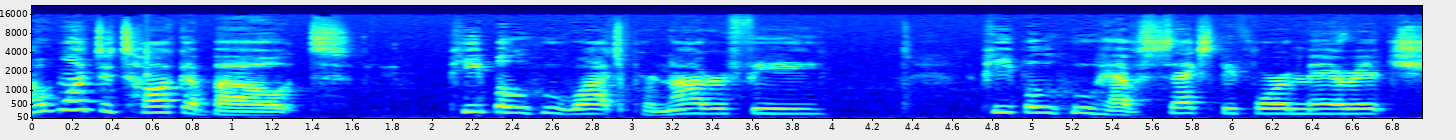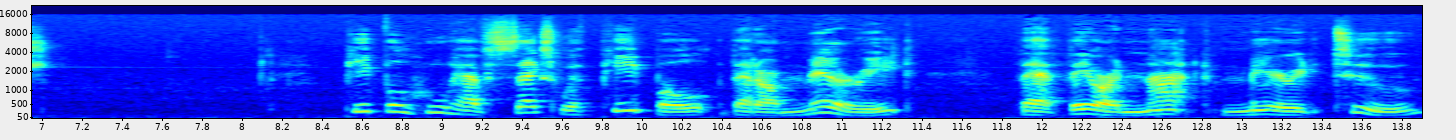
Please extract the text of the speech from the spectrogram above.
I want to talk about people who watch pornography, people who have sex before marriage, people who have sex with people that are married that they are not married to.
